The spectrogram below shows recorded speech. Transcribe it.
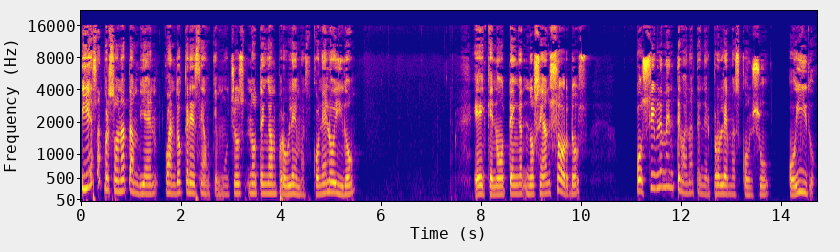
y esa persona también cuando crece, aunque muchos no tengan problemas con el oído, que no, tengan, no sean sordos, posiblemente van a tener problemas con su oído.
